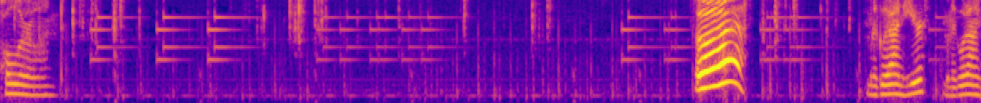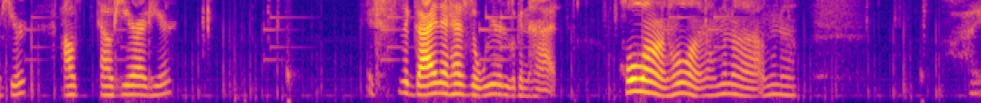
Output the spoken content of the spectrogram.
Polarland. Ah! I'm gonna go down here. I'm gonna go down here. Out, out here, out here. It's the guy that has the weird looking hat. Hold on, hold on. I'm gonna, I'm gonna hide.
